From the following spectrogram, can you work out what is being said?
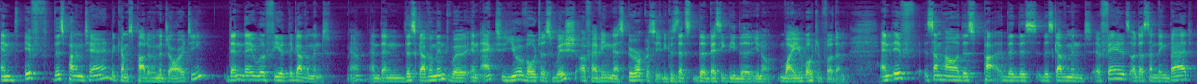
and if this parliamentarian becomes part of a majority then they will field the government. Yeah? And then this government will enact your voters' wish of having less bureaucracy because that's the basically the you know why you voted for them. And if somehow this this this government uh, fails or does something bad,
